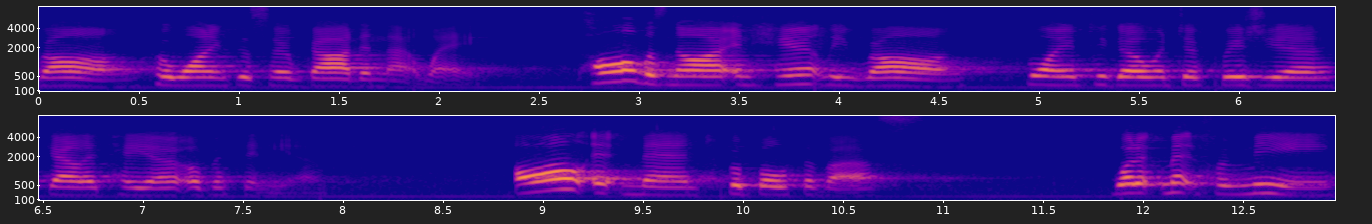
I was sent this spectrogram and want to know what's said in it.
wrong for wanting to serve God in that way. Paul was not inherently wrong for wanting to go into Phrygia, Galatia, or Bithynia. All it meant for both of us, what it meant for me,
